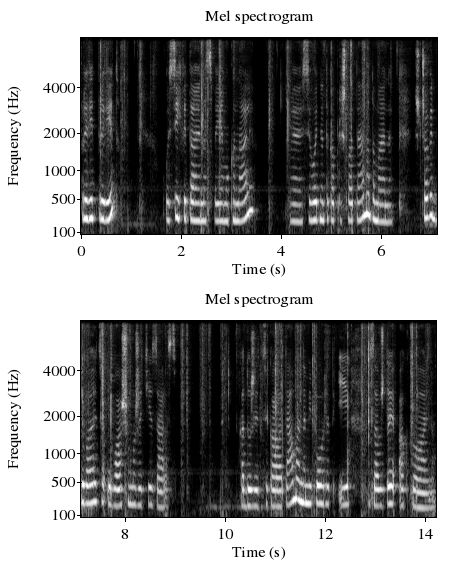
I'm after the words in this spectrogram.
Привіт-привіт! Усіх вітаю на своєму каналі. Е, Сьогодні така прийшла тема до мене, що відбувається у вашому житті зараз. Така дуже цікава тема, на мій погляд, і завжди актуальна.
